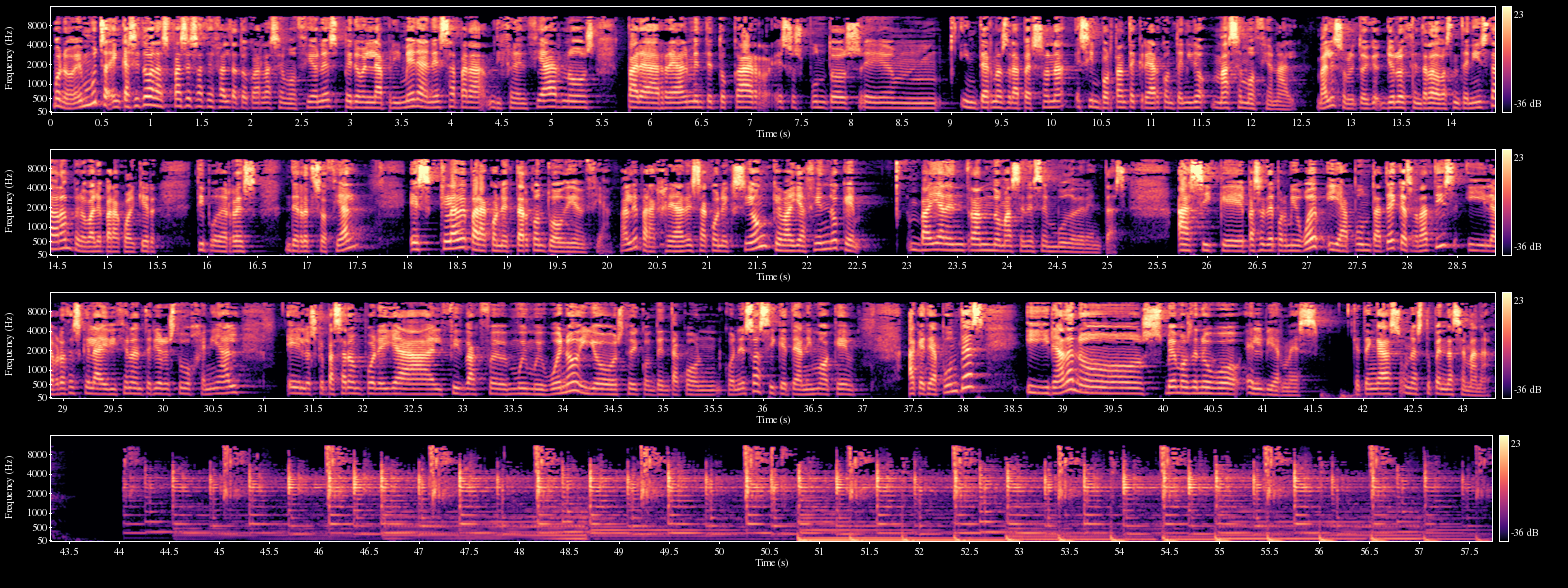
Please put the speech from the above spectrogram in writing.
bueno, en, mucha, en casi todas las fases hace falta tocar las emociones, pero en la primera, en esa para diferenciarnos, para realmente tocar esos puntos em, internos de la persona, es importante crear contenido más emocional, ¿vale? Sobre todo yo, lo he centrado bastante en Instagram, pero vale para cualquier tipo de red, de red social. Es clave para conectar con tu audiencia, ¿vale? Para crear esa conexión que vaya haciendo que vayan entrando más en ese embudo de ventas. Así que pásate por mi web y apúntate, que es gratis. Y la verdad es que la edición anterior estuvo genial. Eh, los que pasaron por ella, el feedback fue muy, muy bueno y yo estoy contenta con, con eso. Así que te animo a que, a que te apuntes. Y nada, nos vemos de nuevo el viernes. Que tengas una estupenda semana.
